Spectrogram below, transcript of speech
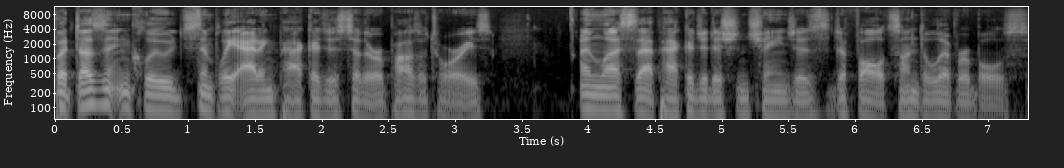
but doesn't include simply adding packages to the repositories, unless that package addition changes defaults on deliverables.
